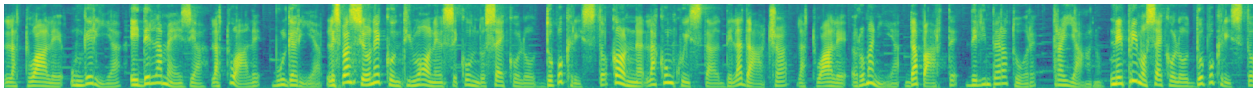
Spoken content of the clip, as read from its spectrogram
l'attuale Ungheria, e della Mesia, l'attuale Bulgaria. L'espansione continuò nel secondo secolo d.C. con la conquista della Dacia, l'attuale Romania, da parte dell'imperatore Traiano. Nel primo secolo d.C.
